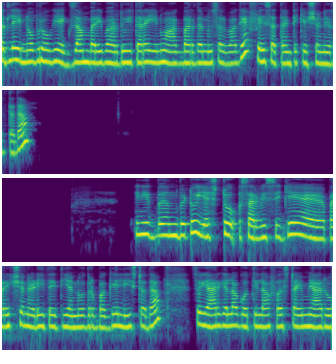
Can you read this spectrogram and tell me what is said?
ಬದಲೇ ಇನ್ನೊಬ್ರು ಹೋಗಿ ಎಕ್ಸಾಮ್ ಬರಿಬಾರ್ದು. ಈ ಥರ ಏನೂ ಆಗಬಾರ್ದು ಅನ್ನೋ ಸಲುವಾಗಿ ಫೇಸ್ ಅಥೆಂಟಿಕೇಶನ್ ಇರ್ತದ. ಇನ್ನು ಇದು ಬಂದ್ಬಿಟ್ಟು ಎಷ್ಟು ಸರ್ವಿಸಿಗೆ ಪರೀಕ್ಷೆ ನಡೀತೈತಿ ಅನ್ನೋದ್ರ ಬಗ್ಗೆ ಲೀಸ್ಟ್ ಅದ. ಸೊ ಯಾರಿಗೆಲ್ಲ ಗೊತ್ತಿಲ್ಲ ಫಸ್ಟ್ ಟೈಮ್ ಯಾರು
